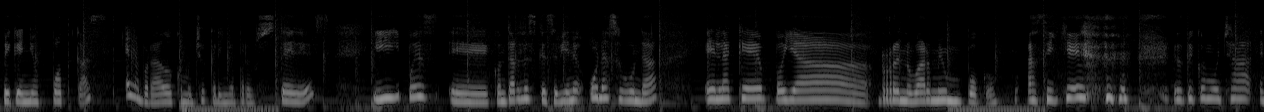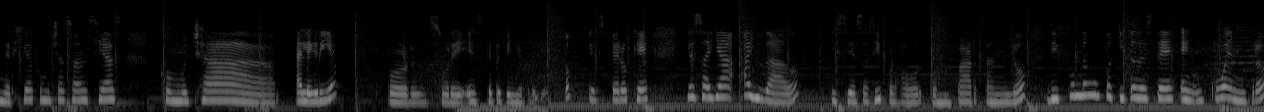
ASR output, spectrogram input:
pequeño podcast elaborado con mucho cariño para ustedes y pues eh, contarles que se viene una segunda en la que voy a renovarme un poco. Así que estoy con mucha energía, con muchas ansias, con mucha alegría por, sobre este pequeño proyecto. Espero que les haya ayudado y si es así, por favor, compártanlo. Difundan un poquito de este encuentro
